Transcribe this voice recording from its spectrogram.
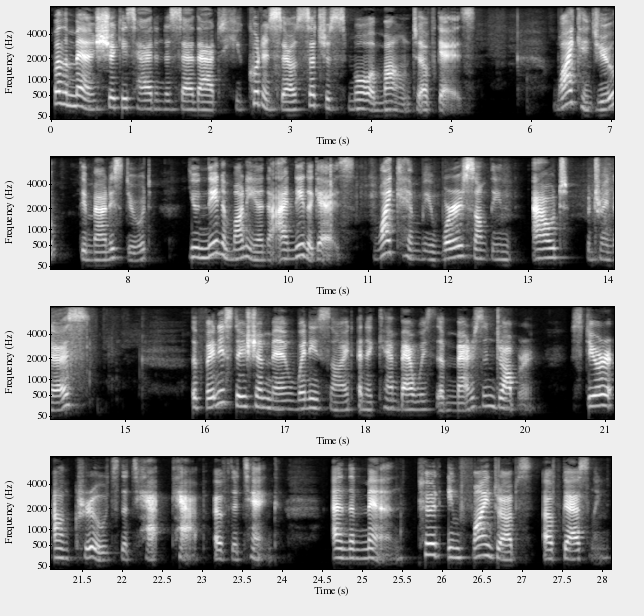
But the man shook his head and said that he couldn't sell such a small amount of gas. Why can't you? demanded Stuart. You need the money and I need the gas. Why can't we work something out between us? The filling station man went inside and came back with a medicine dropper. Stuart unscrewed the cap of the tank, and the man put in five drops of gasoline.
